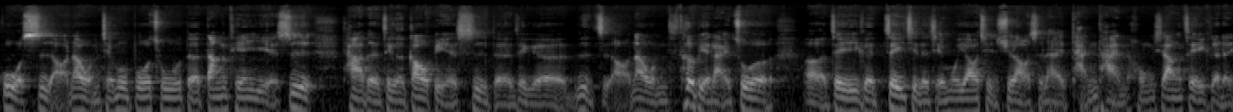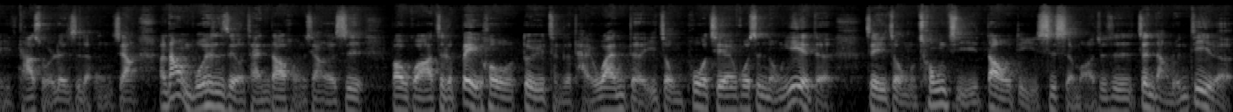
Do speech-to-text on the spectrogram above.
过世啊，那我们节目播出的当天也是她的这个告别式的这个日子啊，那我们特别来做呃这一个这一集的节目，邀请徐老师来谈谈洪湘这一个人以及他所认识的洪湘啊。当然我们不会是只有谈到洪湘，而是包括这个背后对于整个台湾的一种破迁或是农业的这一种冲击到底是什么？就是政党轮替了。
